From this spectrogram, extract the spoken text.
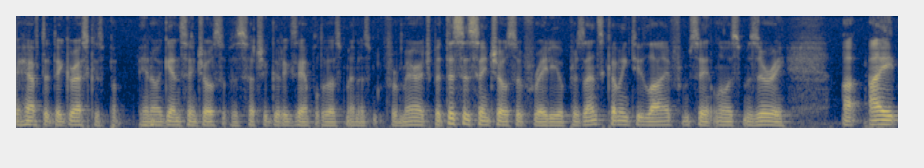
I have to digress because, you know, again, St. Joseph is such a good example to us men as, for marriage. But this is St. Joseph Radio Presents, coming to you live from St. Louis, Missouri. Uh, I,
